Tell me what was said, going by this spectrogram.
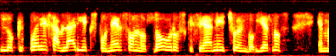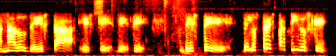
lo que puedes hablar y exponer son los logros que se han hecho en gobiernos emanados de esta este de, de de este de los tres partidos que,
